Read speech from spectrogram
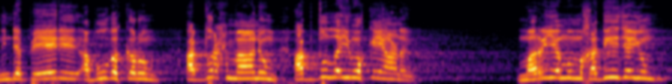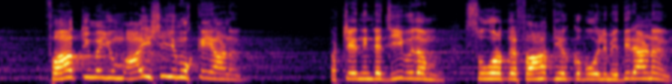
നിന്റെ പേര് അബൂബക്കറും അബ്ദുറഹ്മാനും അബ്ദുള്ളയും ഒക്കെയാണ് മറിയമും ഖദീജയും ഫാത്തിമയും ആയിഷയും ഒക്കെയാണ്. പക്ഷേ നിന്റെ ജീവിതം സൂറത്ത് ഫാത്തിയക്ക് പോലും എതിരാണ്.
